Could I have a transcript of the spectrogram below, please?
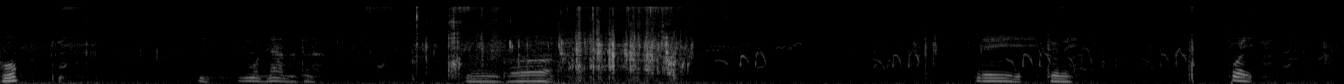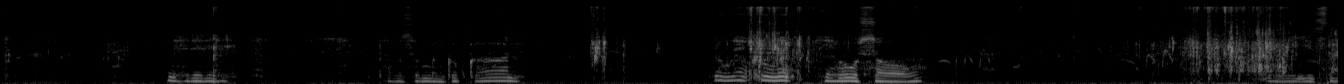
กรุ๊ปอืมหมดน้ำเลยตัวน่ะ ก็ดีตัวนี้โอ้ยดีดีดีพาผสมบิ่งกบก่อนลงแล้วลงแล้วเอ้สองมีอยู่ใส่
